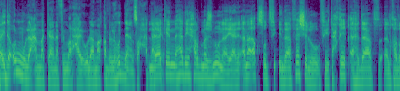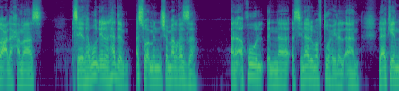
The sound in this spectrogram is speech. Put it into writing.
قيد أنملة عما كان في المرحلة الأولى ما قبل الهدنة إن صح لكن هذه حرب مجنونة. يعني أنا أقصد في إذا فشلوا في تحقيق أهداف القضاء على حماس سيذهبون إلى الهدم أسوأ من شمال غزة. أنا أقول أن السيناريو مفتوح إلى الآن لكن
